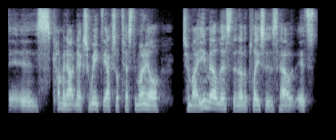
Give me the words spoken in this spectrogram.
is coming out next week. The actual testimonial to my email list and other places, how it's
